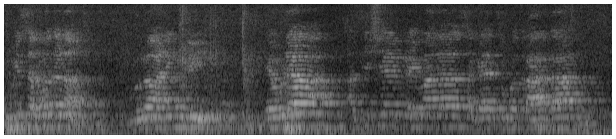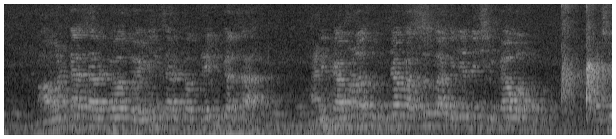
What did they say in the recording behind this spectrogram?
तुम्ही सर्वजण मुलं आणि मुली एवढ्या अतिशय प्रेमानं सगळ्यांसोबत राहता भावंडासारखं बहिणीसारखं प्रेम करता आणि त्यामुळं तुमच्यापासून बाकीच्यांनी शिकावं अशी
